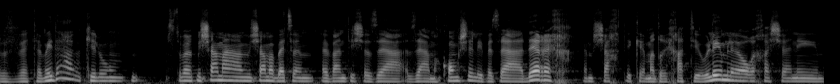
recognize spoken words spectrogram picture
ותמיד, כאילו, זאת אומרת, משם, משם בעצם הבנתי שזה המקום שלי וזה הדרך. המשכתי כמדריכת טיולים לאורך השנים.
